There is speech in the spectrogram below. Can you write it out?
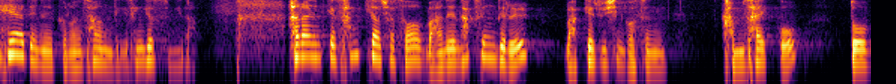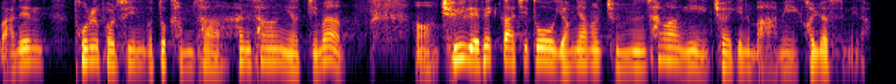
해야 되는 그런 상황들이 생겼습니다. 하나님께서 함께 하셔서 많은 학생들을 맡겨주신 것은 감사했고 또 많은 돈을 벌 수 있는 것도 감사한 상황이었지만 어, 주일 예배까지도 영향을 주는 상황이 저에게는 마음이 걸렸습니다.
